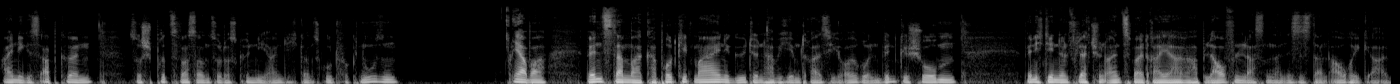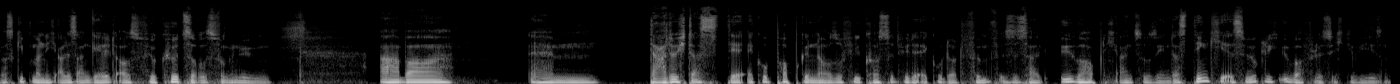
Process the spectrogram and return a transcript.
einiges abkönnen. So Spritzwasser und so, das können die eigentlich ganz gut verknusen. Ja, aber wenn es dann mal kaputt geht, meine Güte, dann habe ich eben 30 Euro in den Wind geschoben. Wenn ich den dann vielleicht schon ein, zwei, drei Jahre habe laufen lassen, dann ist es dann auch egal. Was gibt man nicht alles an Geld aus für kürzeres Vergnügen? Aber ähm, dadurch, dass der Echo Pop genauso viel kostet wie der Echo Dot 5, ist es halt überhaupt nicht einzusehen. Das Ding hier ist wirklich überflüssig gewesen.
